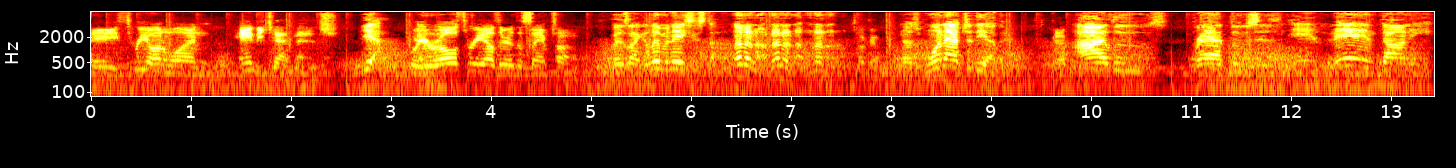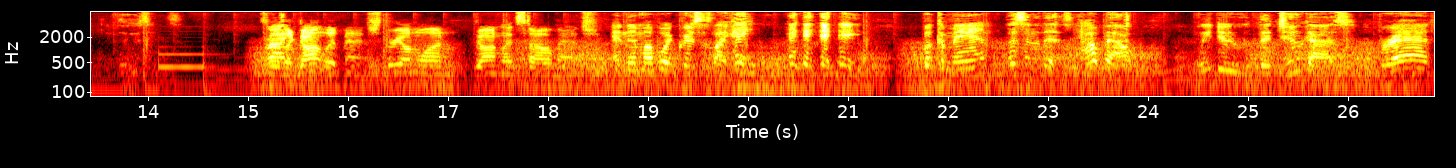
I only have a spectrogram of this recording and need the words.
a three on one handicap match. Yeah. Where you're all three out there at the same time. But it's like elimination style. No, no, no, no, no, no, no, no. Okay. And it was one after the other. Okay. I lose, Brad loses, and then Donnie so it was a gauntlet match, three on one gauntlet style match. And then my boy Chris is like, hey, hey, hey, hey, hey, Book a man, listen to this. How about we do the two guys, Brad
